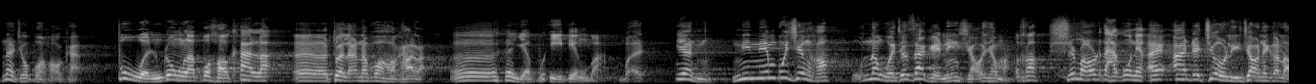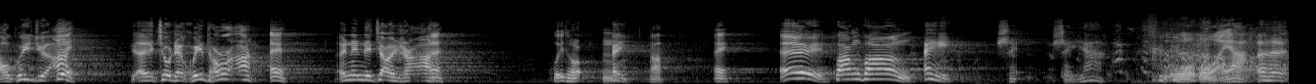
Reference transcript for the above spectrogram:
那就不好看，不稳重了，不好看了。呃，对了，那不好看了。嗯，也不一定吧。不。呀，您您不信好，那我就再给您瞧瞧嘛。好，时髦的大姑娘，哎，按照旧礼教那个老规矩啊。对，呃，就这回头啊。哎，哎，您得叫一声啊。哎，回头。哎，好，哎，哎，芳芳，哎，谁谁呀？我我呀。呃，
